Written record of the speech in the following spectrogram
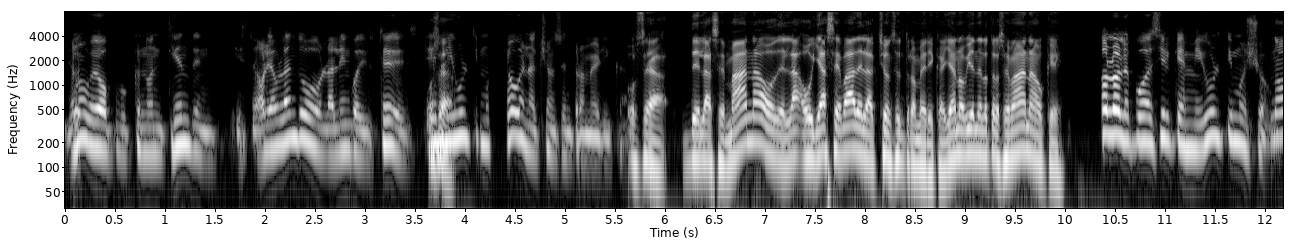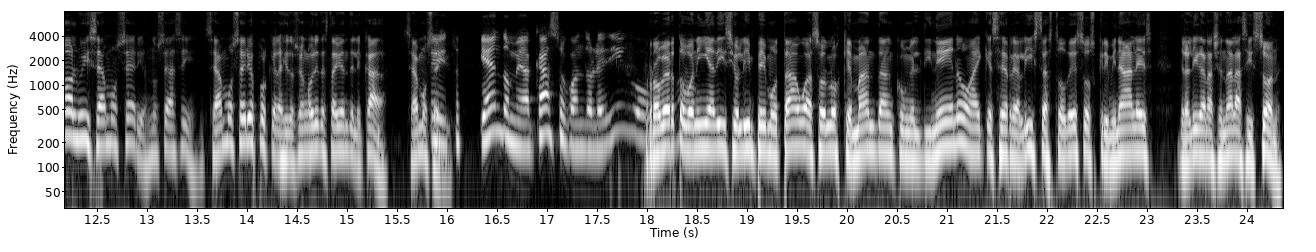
Yo no veo porque no entienden. Estoy hablando la lengua de ustedes. O es sea- mi último show en Acción Centroamérica. O sea, de la semana o de la o ya se va de la Acción Centroamérica. ¿Ya no viene la otra semana o qué? Solo le puedo decir que es mi último show. No, Luis, seamos serios, no sea así. Seamos serios porque la situación ahorita está bien delicada. Seamos Estoy, serios. estoy yéndome acaso cuando le digo. Roberto Bonilla dice Olimpia y Motagua son los que mandan con el dinero. Hay que ser realistas. Todos esos criminales de la Liga Nacional así son.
